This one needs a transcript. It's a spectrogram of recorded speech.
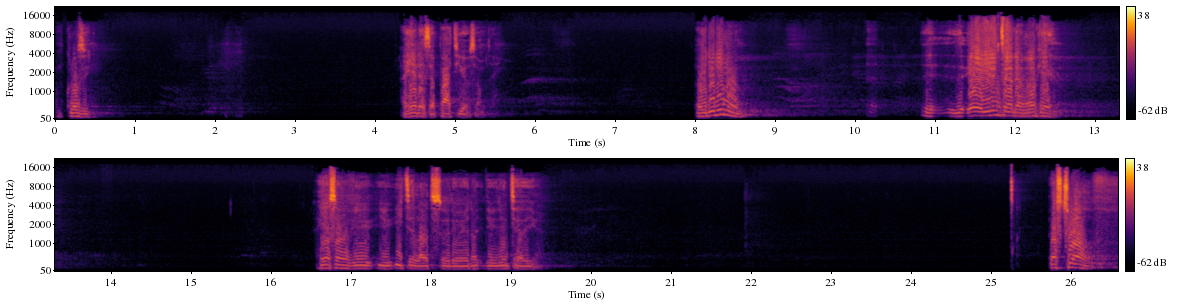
I'm closing. I hear there's a party or something. Oh, you didn't know? Uh, uh, you didn't tell them. Okay. I hear some of you you eat a lot, so they, not, they didn't tell you. Verse 12.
